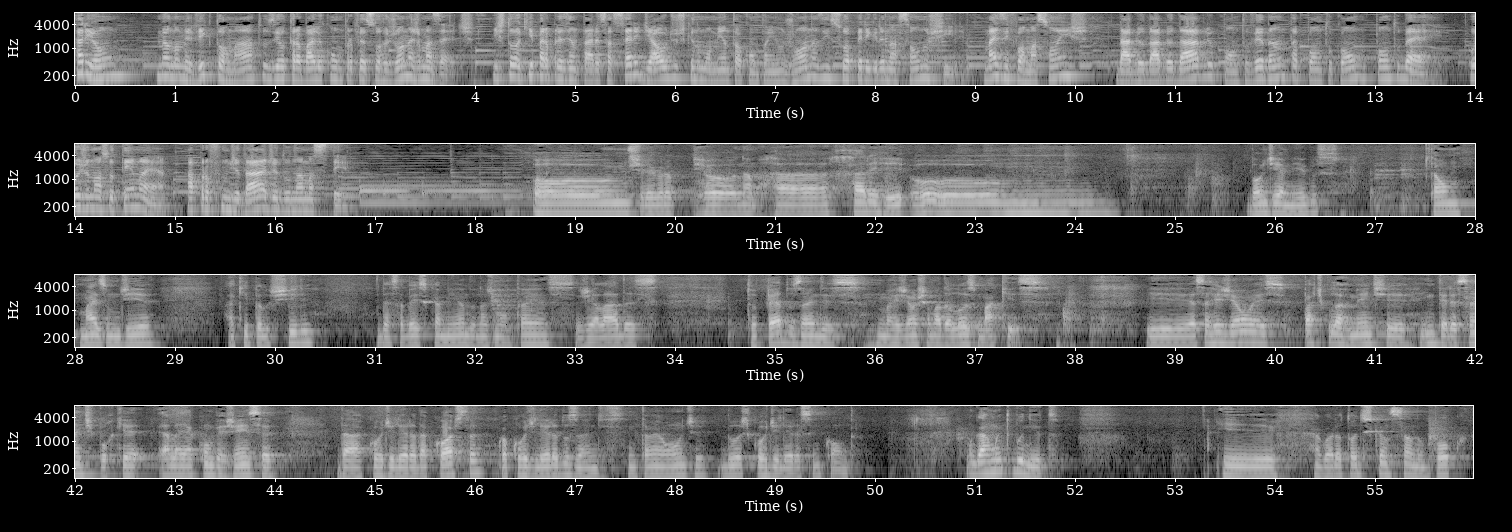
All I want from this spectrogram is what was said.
Harion, meu nome é Victor Matos e eu trabalho com o professor Jonas Mazetti. Estou aqui para apresentar essa série de áudios que no momento acompanham Jonas em sua peregrinação no Chile. Mais informações www.vedanta.com.br. Hoje o nosso tema é a profundidade do Namastê. Om Shri Guru Pyo Namaha Harihi Om Bom dia, amigos. Então, mais um dia aqui pelo Chile, dessa vez caminhando nas montanhas geladas do pé dos Andes, numa região chamada Los Maquis. E essa região é particularmente interessante porque ela é a convergência da Cordilheira da Costa com a Cordilheira dos Andes. Então é onde duas cordilheiras se encontram. Um lugar muito bonito. E agora eu estou descansando um pouco.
